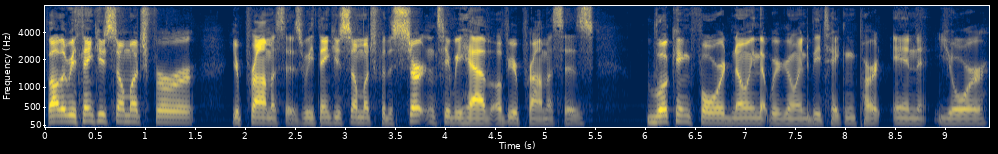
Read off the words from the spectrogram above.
Father, we thank you so much for your promises. We thank you so much for the certainty we have of your promises. Looking forward, knowing that we're going to be taking part in your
